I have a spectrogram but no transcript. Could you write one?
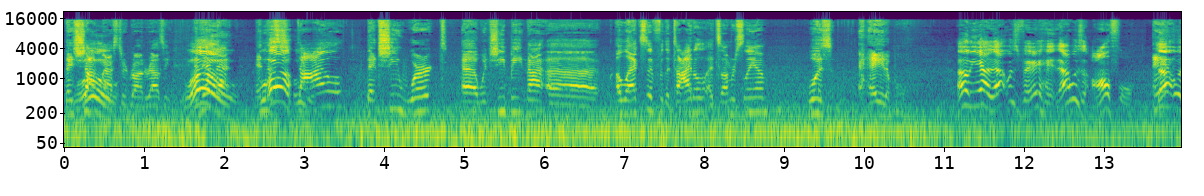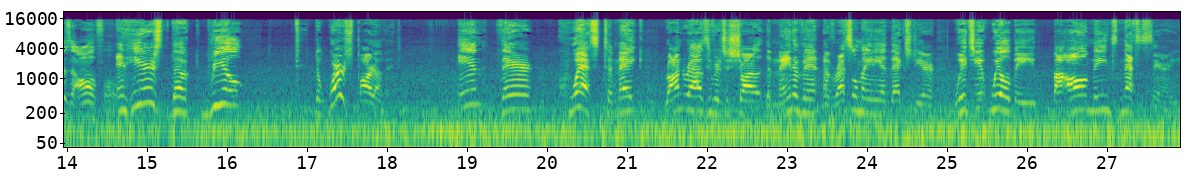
They Whoa. mastered Ronda Rousey. And Whoa. that- And, Whoa. the style that she worked uh, when she beat uh, Alexa for the title at SummerSlam was hateable. Oh yeah, that was very. That was awful. And- that was awful. And here's the real, the worst part of it. In their quest to make Ronda Rousey versus Charlotte the main event of WrestleMania next year, which it will be by all means necessary,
